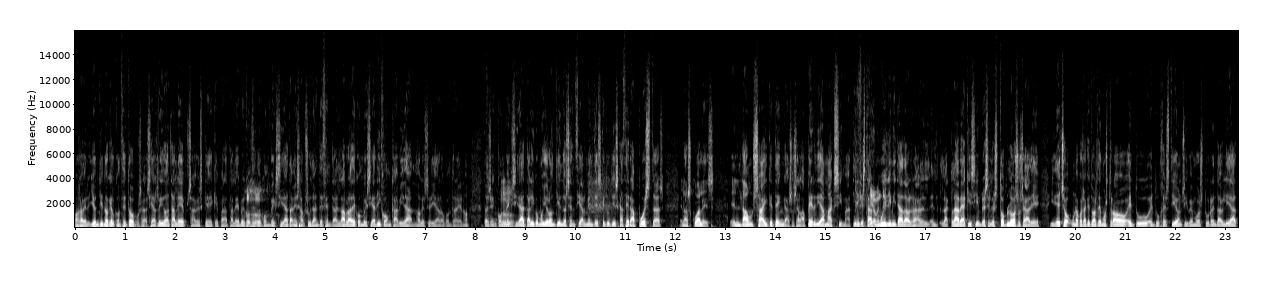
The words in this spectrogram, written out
Vamos a ver, yo entiendo que el concepto, o sea, si has leído a Taleb, sabes que, para Taleb el concepto de convexidad también es absolutamente central. Él habla de convexidad y concavidad, ¿no? Que sería lo contrario, ¿no? Entonces, en convexidad, tal y como yo lo entiendo, esencialmente es que tú tienes que hacer apuestas en las cuales el downside que tengas, o sea, la pérdida máxima, tiene que estar muy limitada. O sea, la clave aquí siempre es el stop loss, o sea, de, y de hecho, una cosa que tú has demostrado en tu, en tu gestión, si vemos tu rentabilidad,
